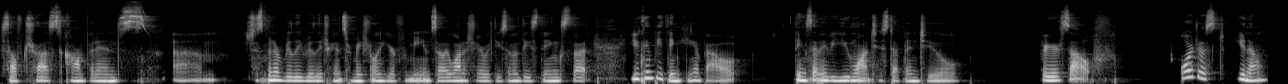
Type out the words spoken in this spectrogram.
self trust, confidence. Um, it's just been a really, really transformational year for me. And so I want to share with you some of these things that you can be thinking about, things that maybe you want to step into for yourself, or just, you know,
